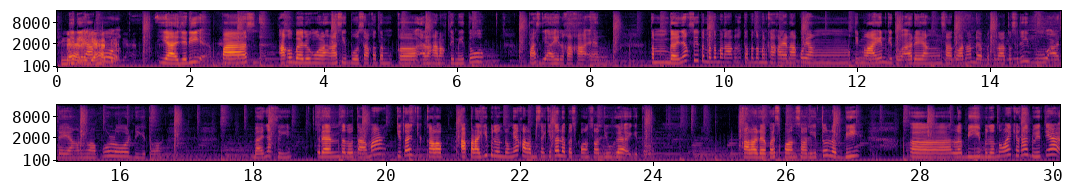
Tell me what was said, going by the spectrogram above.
Bendahara Jadi jahat aku- ya. ya jadi pas aku baru ngulang ngasih pulsa ke tem ke anak-anak tim itu pas di akhir KKN tem banyak sih teman-teman teman-teman KKN aku yang tim lain gitu ada yang satu orang dapat 100 ribu ada yang 50 gitu banyak sih dan terutama kita kalau apalagi beruntungnya kalau bisa kita dapat sponsor juga gitu. Kalau dapat sponsor itu lebih eh, lebih beruntung lagi karena duitnya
